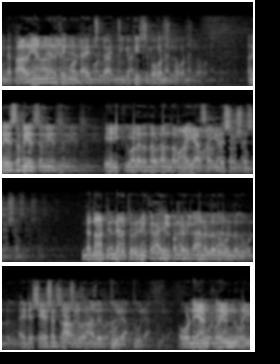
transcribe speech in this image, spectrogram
എന്റെ കാർ ഞാൻ നേരത്തെ ഇങ്ങോട്ട് അയച്ചു കാരണം എനിക്ക് തിരിച്ചു പോകണമല്ലോ. അതേസമയത്ത് എനിക്ക് വളരെ നിർബന്ധമായി അസറിന്റെ ശേഷം എന്റെ നാട്ടിന്റെ അടുത്ത് ഒരു നിക്കാഹിൽ പങ്കെടുക്കാനുള്ളത് കൊണ്ട് അതിന്റെ ശേഷം കാറിൽ വന്നാൽ എത്തൂല. അതുകൊണ്ട് ഞാൻ ട്രെയിനിന് പോയി.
